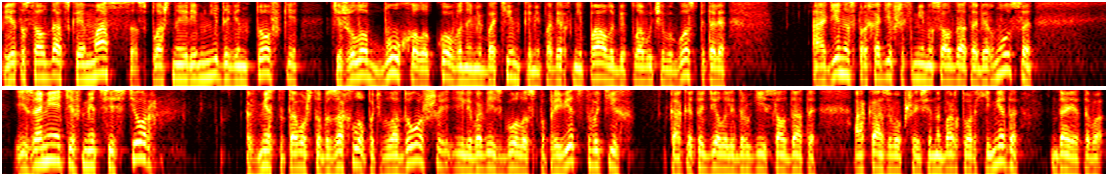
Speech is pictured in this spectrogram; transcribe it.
И эта солдатская масса, сплошные ремни до винтовки, тяжело бухала коваными ботинками по верхней палубе плавучего госпиталя. Один из проходивших мимо солдат обернулся и, заметив медсестер, Вместо того, чтобы захлопать в ладоши или во весь голос поприветствовать их, как это делали другие солдаты, оказывавшиеся на борту Архимеда, до этого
